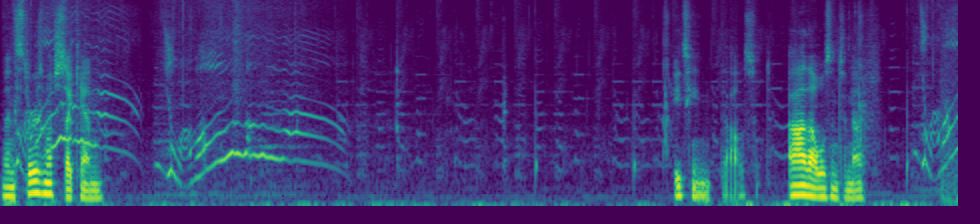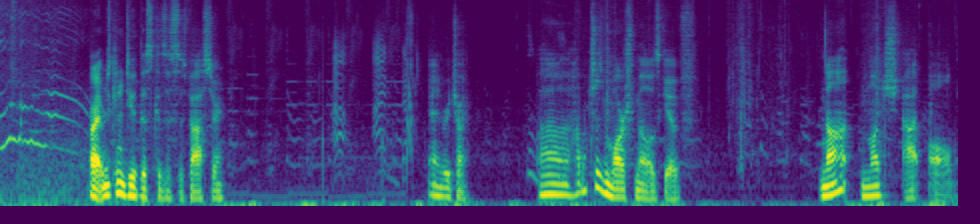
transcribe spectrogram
Then stir as much as I can. 18,000. Ah, that wasn't enough. Alright, I'm just gonna do this because this is faster. And retry. Uh, how much does marshmallows give? Not much at all.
